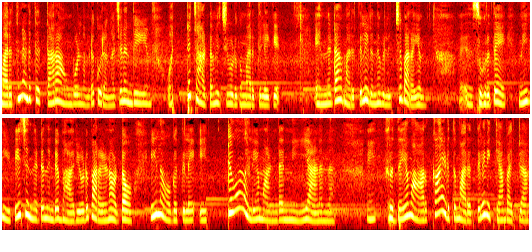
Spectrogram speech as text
മരത്തിനടുത്ത് എത്താറാവുമ്പോൾ നമ്മുടെ കുരങ്ങച്ചൻ എന്ത് ചെയ്യും? ഒറ്റ ചാട്ടം വെച്ച് കൊടുക്കും മരത്തിലേക്ക്. എന്നിട്ട് ആ മരത്തിലിരുന്ന് വിളിച്ചു പറയും സുഹൃത്തെ നീ വീട്ടിൽ ചെന്നിട്ട് നിന്റെ ഭാര്യയോട് പറയണം കേട്ടോ. ഈ ലോകത്തിലെ ഏറ്റവും വലിയ മണ്ടൻ നീയാണെന്ന്. ഹൃദയം ആർക്കാ എടുത്ത് മരത്തിൽ വിൽക്കാൻ പറ്റുക?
